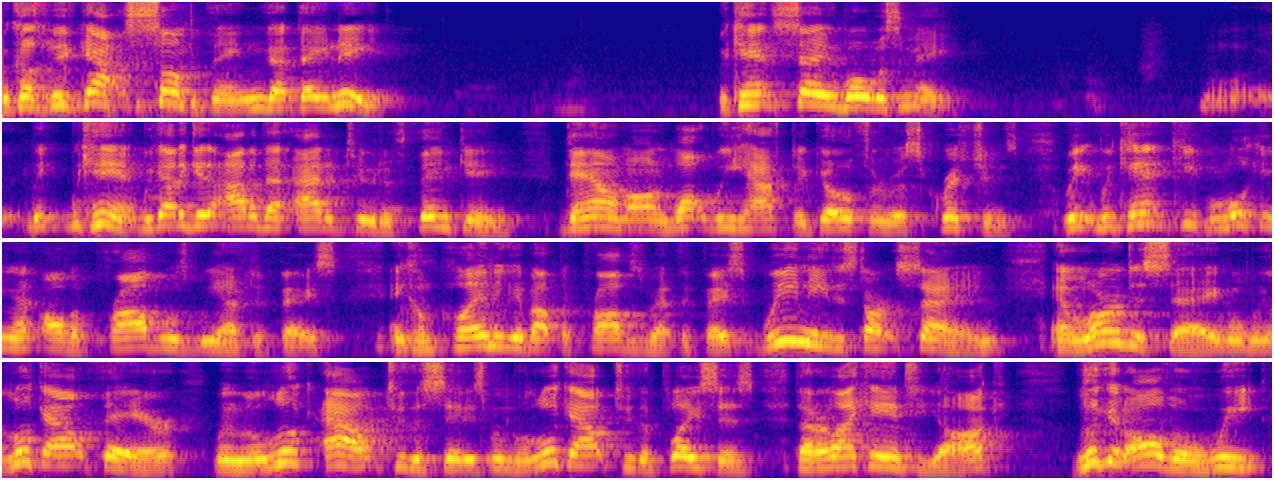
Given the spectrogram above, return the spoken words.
because we've got something that they need. We can't say, Woe was me. We, we can't. We got to get out of that attitude of thinking down on what we have to go through as Christians. We, we can't keep looking at all the problems we have to face and complaining about the problems we have to face. We need to start saying and learn to say when we look out there, when we look out to the cities, when we look out to the places that are like Antioch, look at all the wheat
